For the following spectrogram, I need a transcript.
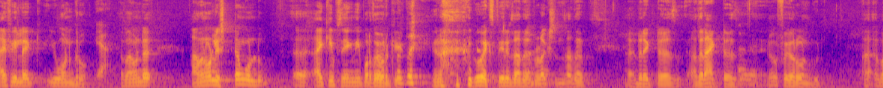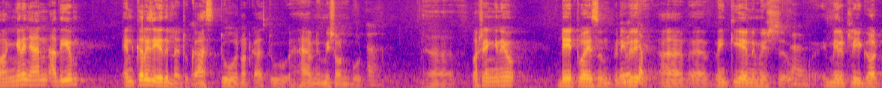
I feel like you won't grow അപ്പം അപ്പോൾ അതുകൊണ്ട് അവനോട് ഇഷ്ടം കൊണ്ടും ഐ കീപ് സേയിങ് നീ പുറത്തെ work go experience other productions other directors other actors for your own good അപ്പോൾ അങ്ങനെ ഞാൻ അധികം എൻകറേജ് ചെയ്തില്ല to cast to not cast to have Nimish on board പക്ഷെ എങ്ങനെയോ ഡേറ്റ് വൈസും പിന്നെ ഇവർ Venky Nimish immediately got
